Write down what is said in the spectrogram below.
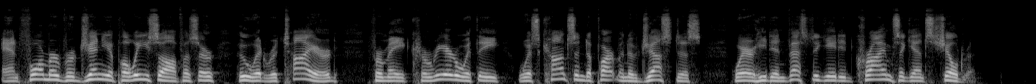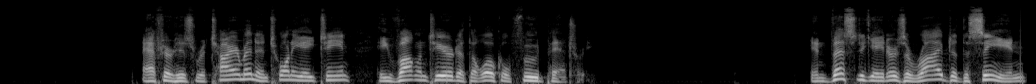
and former Virginia police officer who had retired from a career with the Wisconsin Department of Justice, where he'd investigated crimes against children. After his retirement in 2018, he volunteered at the local food pantry. Investigators arrived at the scene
